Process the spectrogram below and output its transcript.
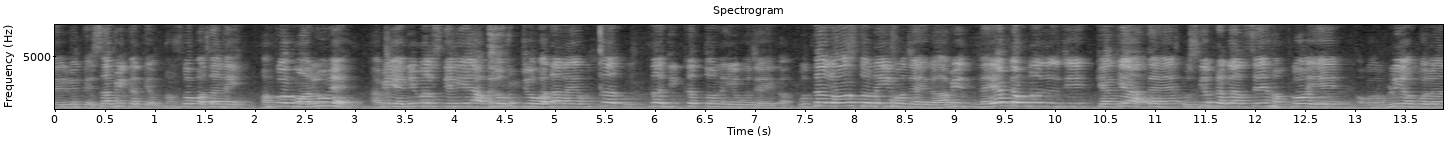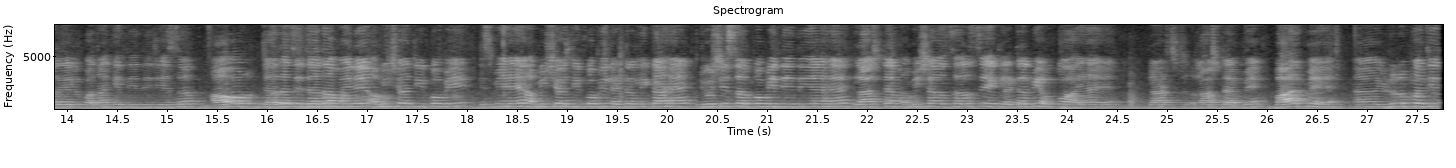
रेलवे कैसा भी करके हमको पता नहीं। हमको मालूम है, अभी एनिमल्स के लिए आप लोग जो बना रहे उतना उतना दिक्कत तो नहीं हो जाएगा। उतना लॉस तो नहीं हो जाएगा। अभी नया टेक्नोलॉजी क्या क्या आता है, उसके प्रकार से हमको ये हुबली अंकोला रेल बना के दे दीजिए सर और ज़्यादा से ज़्यादा मैंने अमित शाह जी को भी इसमें है अमित शाह जी को भी लेटर लिखा है, जोशी सर को भी दे दिया है। Last time Amit Shah sir से एक लेटर भी हमको आया है लास्ट लास्ट टाइम में। बाद में येडियुरप्पा जी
